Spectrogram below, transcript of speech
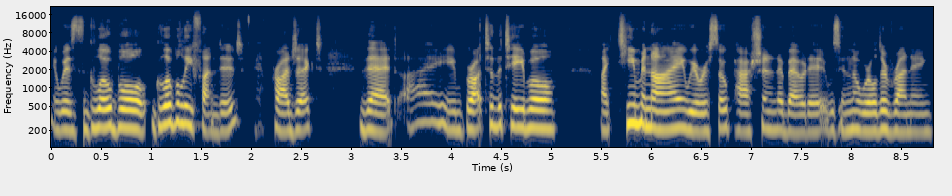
It was global globally funded project that I brought to the table. My team and I, we were so passionate about it. It was in the world of running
